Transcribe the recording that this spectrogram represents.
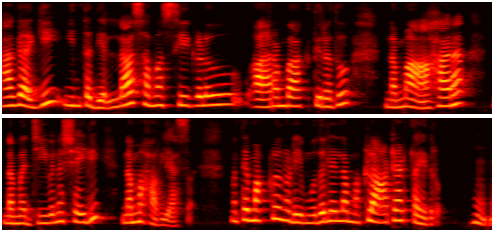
ಹಾಗಾಗಿ ಇಂಥದ್ದೆಲ್ಲ ಸಮಸ್ಯೆಗಳು ಆರಂಭ ಆಗ್ತಿರೋದು ನಮ್ಮ ಆಹಾರ ನಮ್ಮ ಜೀವನ ಶೈಲಿ ನಮ್ಮ ಹವ್ಯಾಸ. ಮತ್ತು ಮಕ್ಕಳು ನೋಡಿ ಮೊದಲೆಲ್ಲ ಮಕ್ಕಳು ಆಟ ಆಡ್ತಾ ಇದ್ರು. ಹ್ಮ್.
